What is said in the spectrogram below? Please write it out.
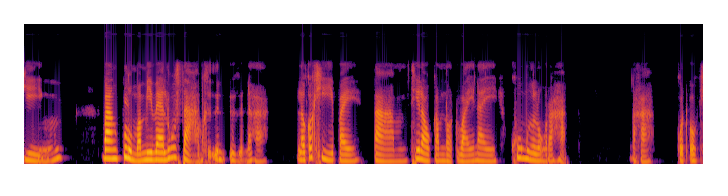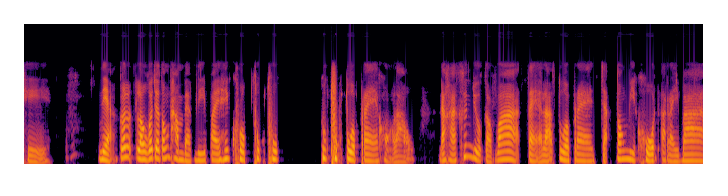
หญิง บางกลุ่มอะมี value 3คืออื่น ๆ นะคะเราก็คีย์ไปตามที่เรากำหนดไว้ในคู่มือลงรหัสนะคะ กดโอเค เนี่ยก็เราก็จะต้องทำแบบนี้ไปให้ครบทุกๆทุกๆตัวแปรของเรานะคะ ขึ้นอยู่กับว่าแต่ละตัวแปรจะต้องมีโค้ดอะไรบ้าง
